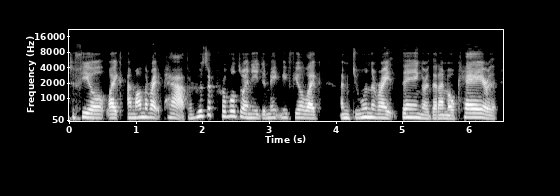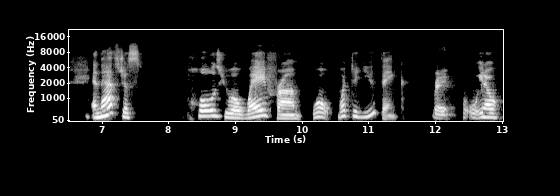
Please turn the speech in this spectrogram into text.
to feel like I'm on the right path or whose approval do I need to make me feel like I'm doing the right thing or that I'm okay or and that's just pulls you away from well what do you think Right. you know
